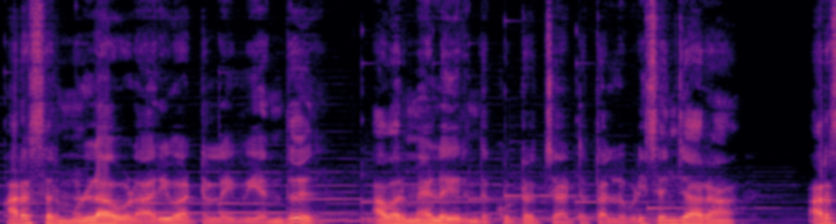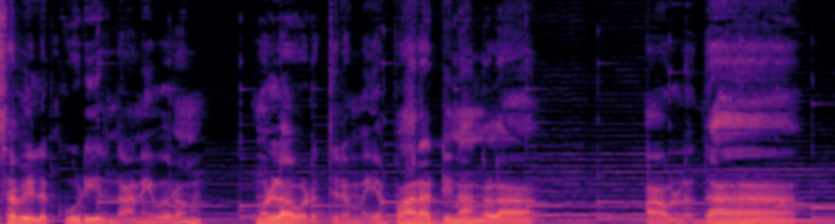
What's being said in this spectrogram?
அரசர் முல்லாவோட அறிவாற்றலை வியந்து அவர் மேலே இருந்த குற்றச்சாட்டு தள்ளுபடி செஞ்சாராம். அரசவையில் கூடியிருந்த அனைவரும் முல்லாவோட திறமையை பாராட்டினாங்களா அவ்வளோதான்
